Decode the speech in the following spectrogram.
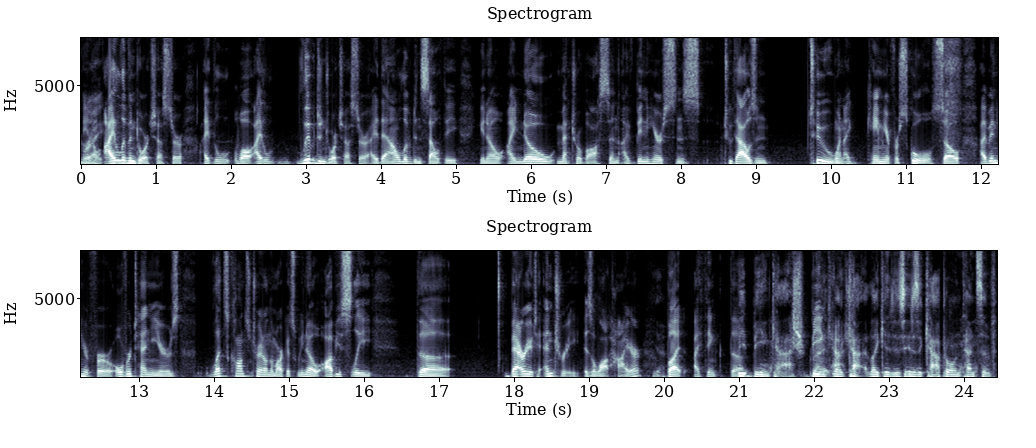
you know Right. i live in dorchester I well I lived in dorchester i now lived in southie you know i know metro boston i've been here since 2002 when I came here for school. So I've been here for over 10 years. Let's concentrate on the markets we know. Obviously, the barrier to entry is a lot higher, Yeah. but I think the Be, being cash, Being right? like, cash. ca- like it is, it is a capital intensive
